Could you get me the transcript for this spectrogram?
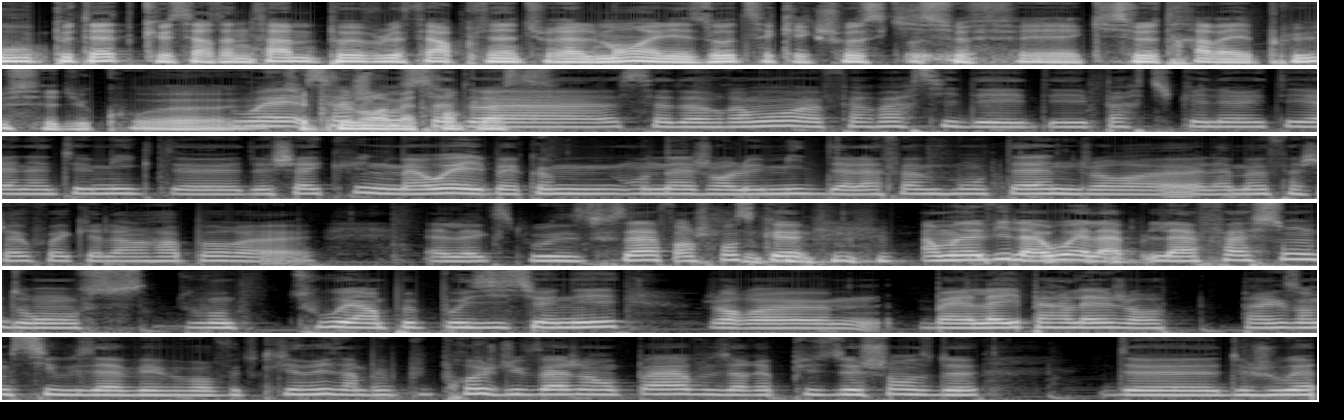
Ou peut-être que certaines femmes peuvent le faire plus naturellement et les autres, c'est quelque chose qui se fait, qui se travaille plus et du coup, euh, ouais, qui est ça, plus long à mettre ça en place. ça doit vraiment euh, faire partie des, des particularités anatomiques de, de chacune. Mais ouais, bah, comme on a genre le mythe de la femme fontaine, genre euh, la meuf à chaque fois qu'elle a un rapport, euh, elle explose et tout ça. Enfin, je pense que, à mon avis, là, ouais, la, la façon dont, dont tout est un peu positionné, genre, euh, bah, là, il parlait, genre, par exemple, si vous avez votre clitoris un peu plus proche du vagin ou pas, vous aurez plus de chances de, de, de jouer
